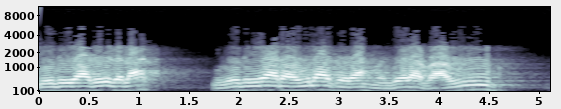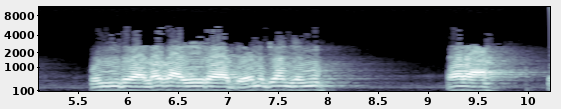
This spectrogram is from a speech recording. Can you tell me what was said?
ယူရရသေးသလားဒီလိုရတော့ဘူးလားဆိုတာမပြောရပါဘူးဘုန်းကြီးတို့ကလောကကြီးတော့တည်းမကြမ်းကြဘူးအဲဒါယ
